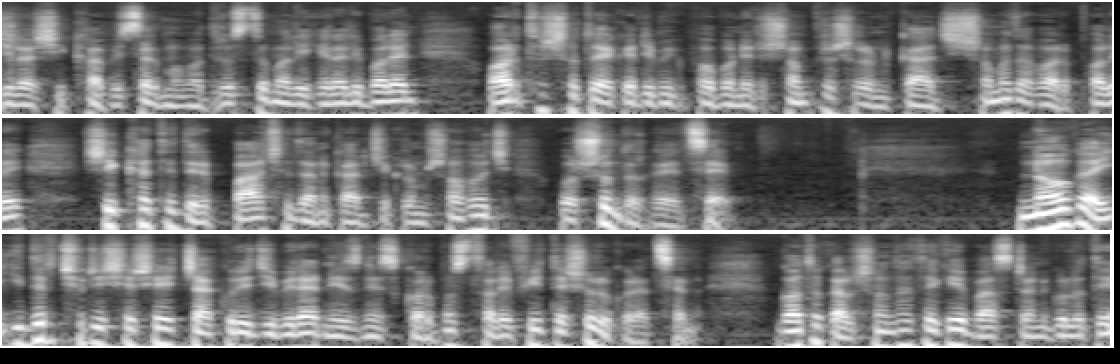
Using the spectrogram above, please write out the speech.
জেলা শিক্ষা অফিসার মোহাম্মদ রুস্তম আলী হেলালি বলেন, অর্ধশত একাডেমিক ভবনের সম্প্রসারণ কাজ সমাধা হওয়ার ফলে শিক্ষার্থীদের পাঠদান কার্যক্রম সহজ ও সুন্দর হয়েছে। নওগাঁয় ঈদের ছুটি শেষে চাকুরিজীবীরা নিজ নিজ কর্মস্থলে ফিরতে শুরু করেছেন। গতকাল সন্ধ্যা থেকে বাসস্ট্যান্ডগুলোতে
